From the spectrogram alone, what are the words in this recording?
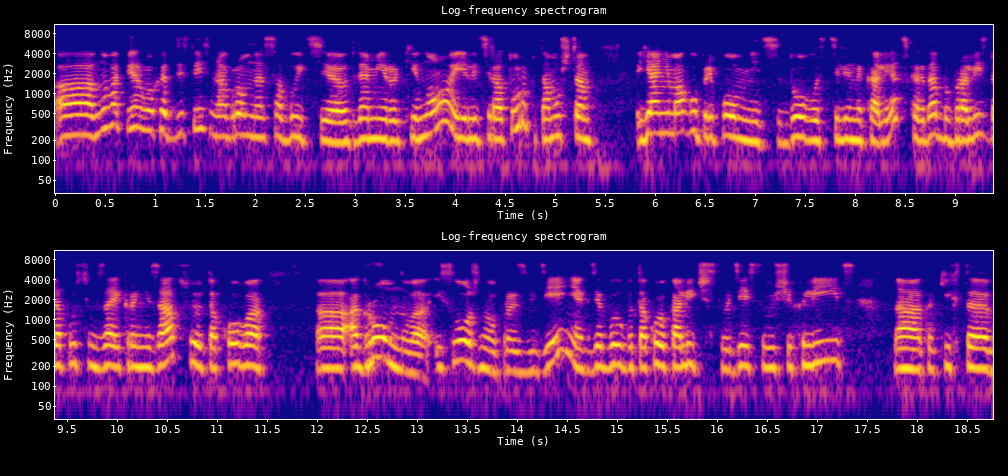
А, ну, во-первых, это действительно огромное событие для мира кино и литературы, потому что я не могу припомнить до «Властелина колец», когда бы брались, допустим, за экранизацию такого э, огромного и сложного произведения, где было бы такое количество действующих лиц, э, каких-то,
